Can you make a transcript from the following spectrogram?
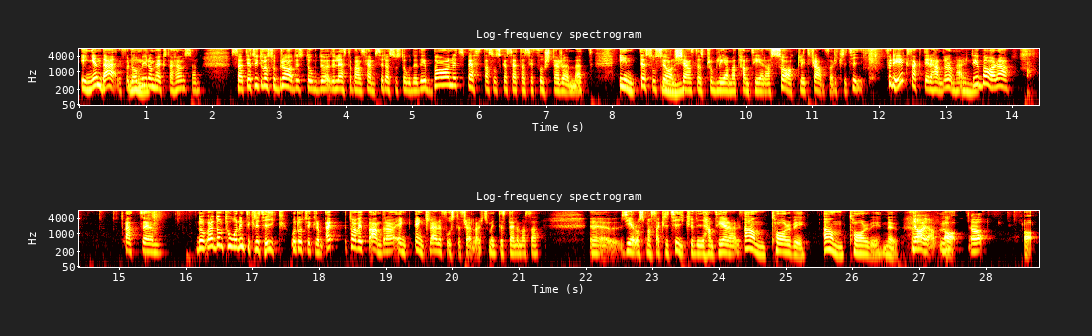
Ingen där, för de är ju de högsta hönsen. Så att jag tyckte det var så bra, det stod, jag läste på hans hemsida så stod det, det är barnets bästa som ska sättas i första rummet. Inte socialtjänstens problem att hantera sakligt framförd kritik. För det är exakt det det handlar om här. Det är bara att eh, de, de tål inte kritik. Och då tycker de, nej, tar vi ett par andra enk- enklare fosterföräldrar som inte ställer massa, eh, ger oss massa kritik hur vi hanterar. Antar vi. Antar vi nu. Ja, ja. Mm. Ja. ja. Ja,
